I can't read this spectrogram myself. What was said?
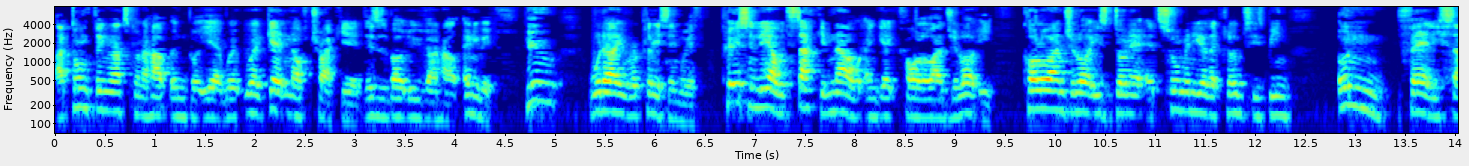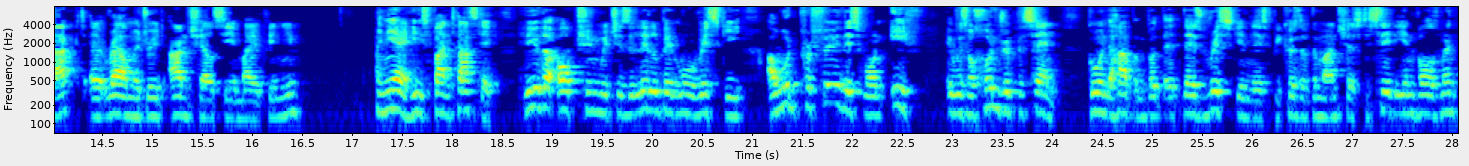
I don't think that's going to happen, but yeah, we're, we're getting off track here. This is about Louis Van Gaal. Anyway, who would I replace him with? Personally, I would sack him now and get Carlo Ancelotti. Carlo Ancelotti's done it at so many other clubs. He's been unfairly sacked at Real Madrid and Chelsea, in my opinion. And yeah, he's fantastic. The other option, which is a little bit more risky, I would prefer this one if it was 100% going to happen, but there's risk in this because of the Manchester City involvement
